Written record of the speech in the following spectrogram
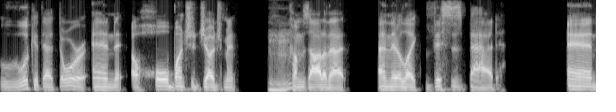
look at that door and a whole bunch of judgment mm-hmm. comes out of that. And they're like, this is bad. And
